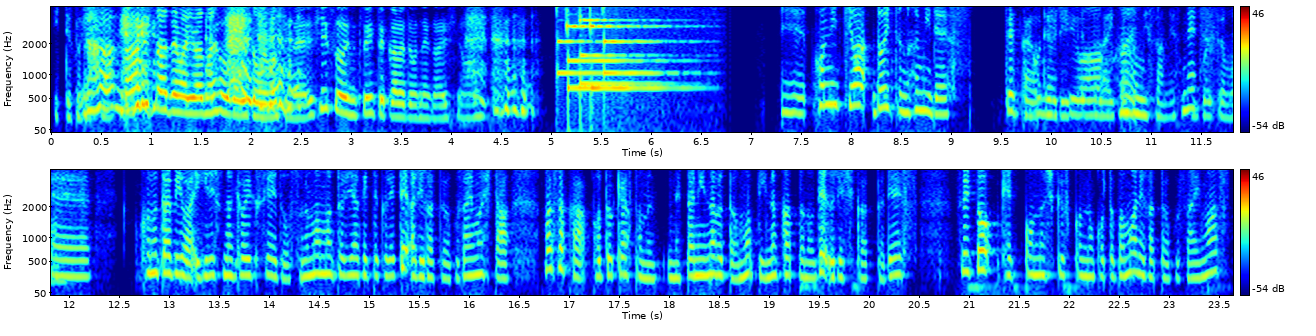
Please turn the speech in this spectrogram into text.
言ってくいださい。や成田では言わない方がいいと思いますね。ヒソについてからでお願いします。えー、こんにちは。ドイツのふみです。前回お便りいただいたふみさんですね、えーこの度はイギリスの教育制度をそのまま取り上げてくれてありがとうございました。まさか、ポッドキャストのネタになるとは思っていなかったので嬉しかったです。それと、結婚の祝福の言葉もありがとうございます。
